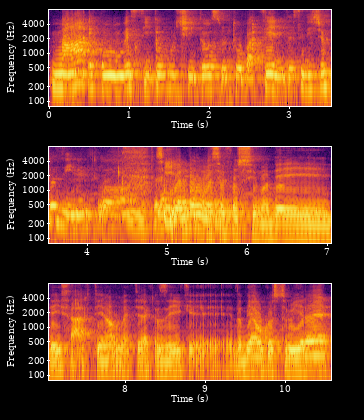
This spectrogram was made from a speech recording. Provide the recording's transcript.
ma è come un vestito cucito sul tuo paziente, si dice così nel tuo, nel tuo Sì, è un po' come se fossimo dei, dei sarti, no? mettila così, che dobbiamo costruire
